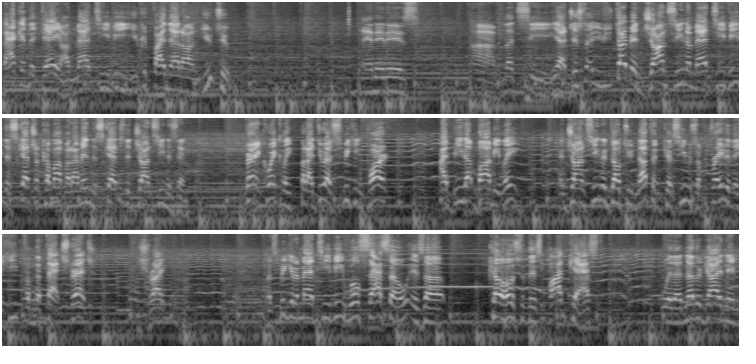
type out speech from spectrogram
back in the day on Mad TV. You can find that on YouTube. And it is, um, let's see, yeah, just uh, if you type in John Cena Mad TV, the sketch will come up, and I'm in the sketch that John Cena's in. Very quickly, but I do have speaking part. I beat up Bobby Lee, and John Cena don't do nothing because he was afraid of the heat from the fat stretch. That's right. But speaking of Mad TV, Will Sasso is a co-host of this podcast with another guy named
